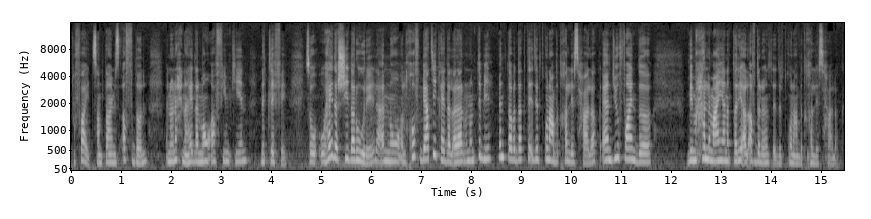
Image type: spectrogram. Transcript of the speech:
to fight sometimes أفضل إنه نحن هذا الموقف يمكن نتلفي so, وهيدا الشيء ضروري لأنه الخوف بيعطيك هذا ال alarm إنه انتبه أنت بدك تقدر تكون عم بتخلص حالك you find بمحل معين الطريقة الأفضل إنه تقدر تكون عم بتخلص حالك.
